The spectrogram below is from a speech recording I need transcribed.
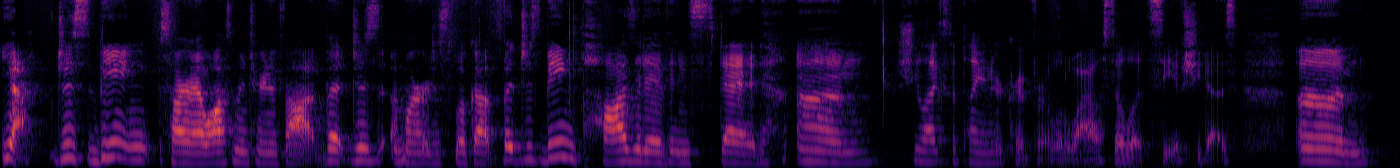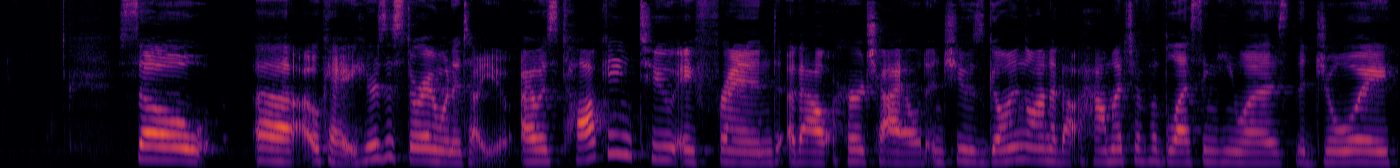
yeah, just being sorry, I lost my train of thought, but just Amara just woke up, but just being positive instead. Um, she likes to play in her crib for a little while, so let's see if she does. Um, so uh, okay, here's a story I want to tell you. I was talking to a friend about her child, and she was going on about how much of a blessing he was, the joy,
